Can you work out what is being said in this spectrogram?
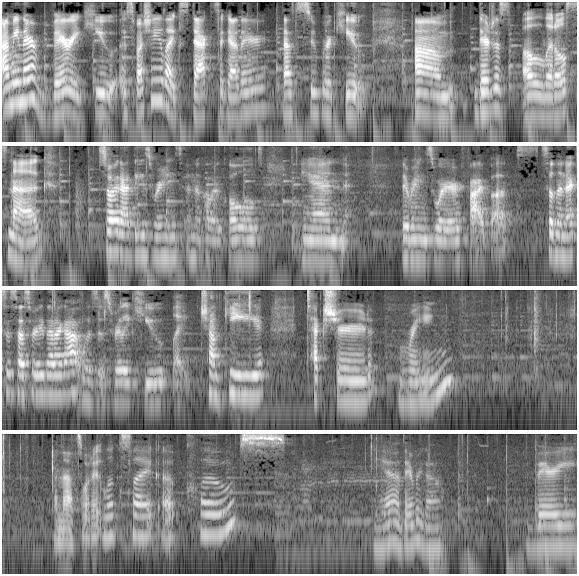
I mean, they're very cute, especially like stacked together. That's super cute. Um, they're just a little snug. So I got these rings in the color gold and the rings were five bucks. So the next accessory that I got was this really cute, like chunky, textured ring. And that's what it looks like up close. Yeah, there we go. Very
